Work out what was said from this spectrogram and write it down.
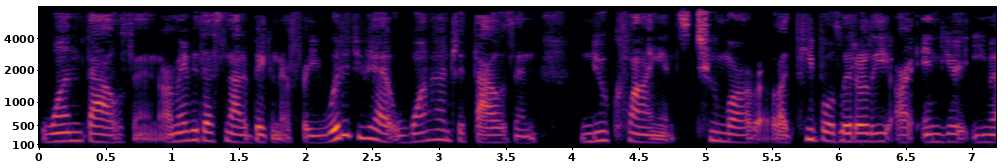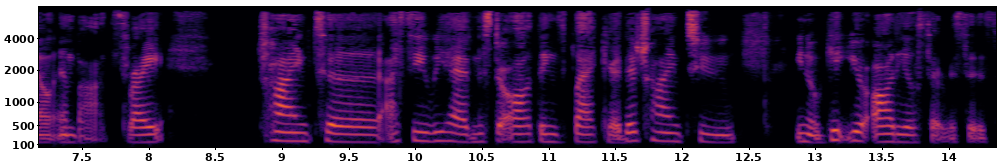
1,000, or maybe that's not big enough for you. What if you had 100,000 new clients tomorrow? Like people literally are in your email inbox, right? trying to I see we have Mr. All Things Black here. They're trying to, you know, get your audio services.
